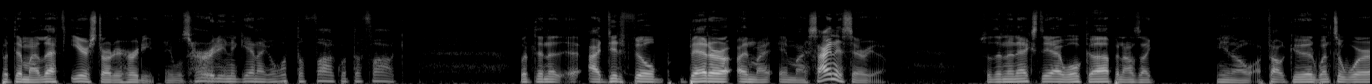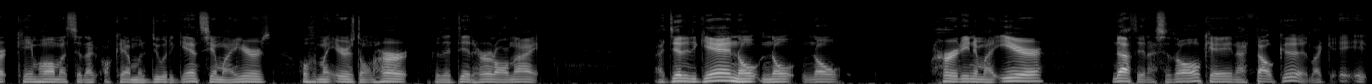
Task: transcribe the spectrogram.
but then my left ear started hurting. It was hurting again. I go, what the fuck, what the fuck, but then uh, I did feel better in my in my sinus area. So then the next day I woke up and I was like, you know, I felt good. Went to work, came home. I said, okay, I'm gonna do it again. See my ears. Hopefully my ears don't hurt because it did hurt all night. I did it again. No, no, no hurting in my ear. Nothing. I said, oh, okay, and I felt good. Like it, it,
